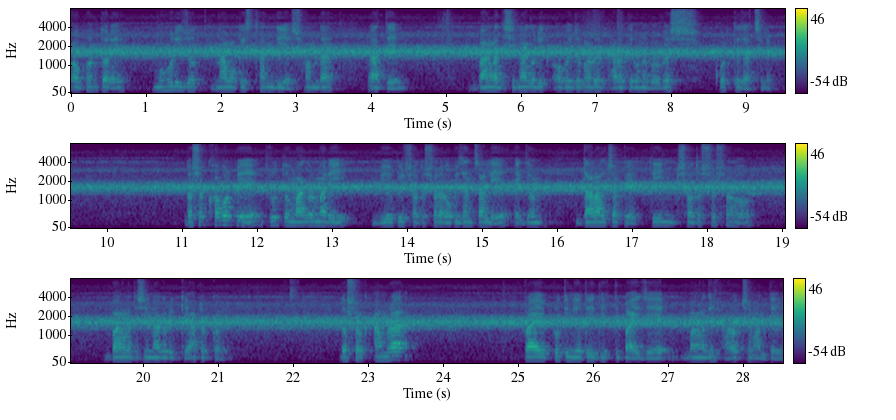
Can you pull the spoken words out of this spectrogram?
অভ্যন্তরে মুহুরিজোত নামক স্থান দিয়ে সন্ধ্যা রাতে বাংলাদেশি নাগরিক অবৈধভাবে ভারতে অনুপ্রবেশ করতে যাচ্ছিলেন। দর্শক, খবর পেয়ে দ্রুত মাগরমারি বিওপির সদস্যরা অভিযান চালিয়ে একজন দালাল চক্রের তিন সদস্য সহ বাংলাদেশি নাগরিককে আটক করে। দর্শক, আমরা প্রায় প্রতিনিয়তই দেখতে পাই যে বাংলাদেশ ভারত সীমান্তে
